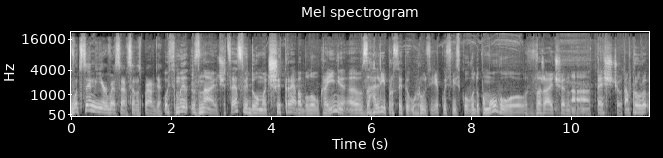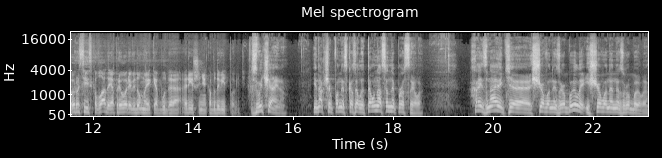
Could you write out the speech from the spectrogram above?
От це мені рве серце насправді. Ось ми знаючи це свідомо, чи треба було Україні е, взагалі просити у Грузії якусь військову допомогу, зважаючи на те, що там про російська влада і апріорі відомо, яке буде рішення, яка буде відповідь. Звичайно. Інакше б вони сказали, та у нас і не просили. Хай знають, е, що вони зробили і що вони не зробили.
